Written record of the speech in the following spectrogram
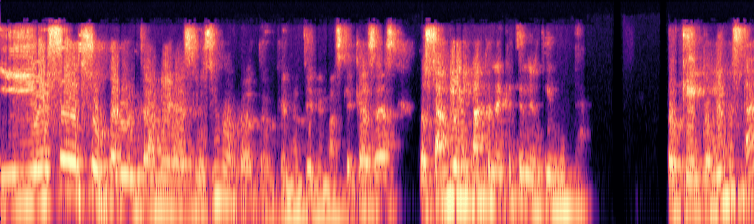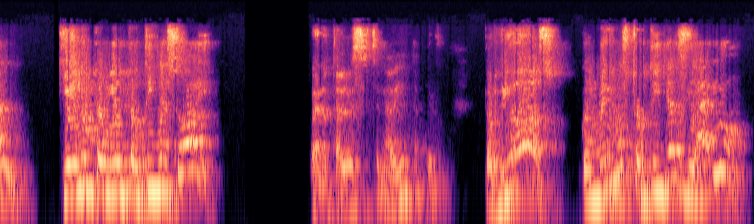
Y ese súper ultra mega exclusivo, que no tiene más que casas, pues también va a tener que tener tiendita. Porque comemos pan. ¿Quién no comió tortillas hoy? Bueno, tal vez esté dieta, pero por Dios, comemos tortillas diario.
